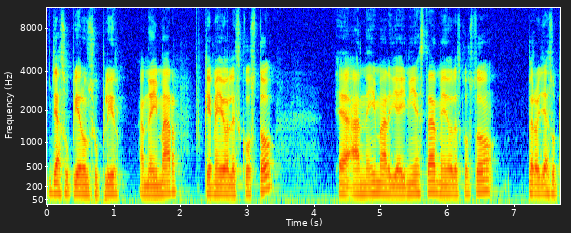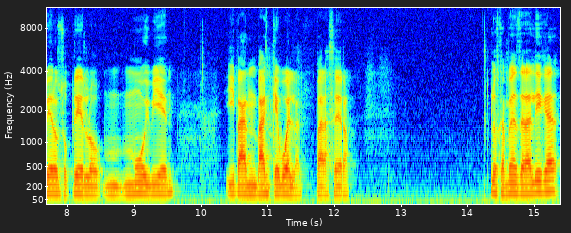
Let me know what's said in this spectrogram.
Ya supieron suplir a Neymar, que medio les costó, eh, a Neymar y a Iniesta medio les costó, pero ya supieron suplirlo muy bien y van, van que vuelan para ser los campeones de la liga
